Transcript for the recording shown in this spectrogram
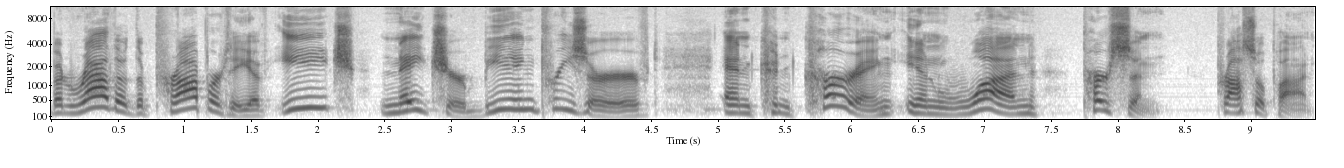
but rather the property of each nature being preserved and concurring in one person, prosopon,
